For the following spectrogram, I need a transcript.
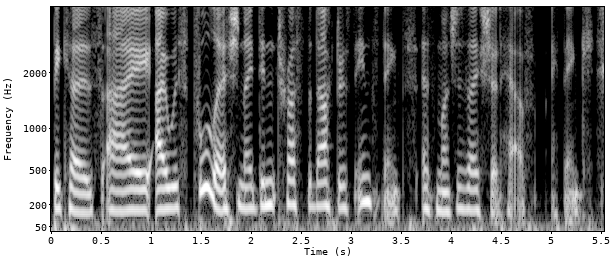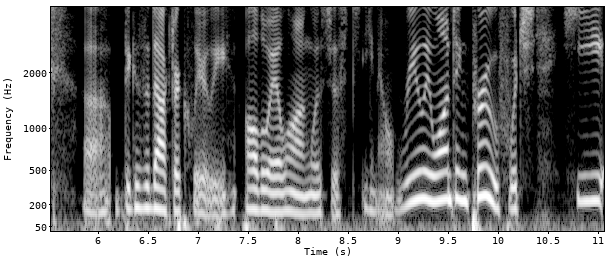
because I I was foolish and I didn't trust the doctor's instincts as much as I should have. I think uh, because the doctor clearly all the way along was just you know really wanting proof, which he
